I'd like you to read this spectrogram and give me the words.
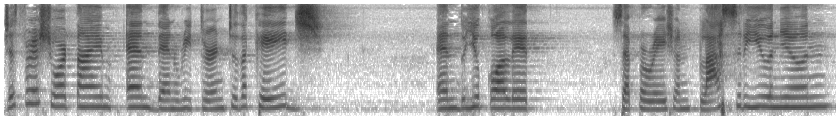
just for a short time and then return to the cage. And you call it separation plus reunion.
